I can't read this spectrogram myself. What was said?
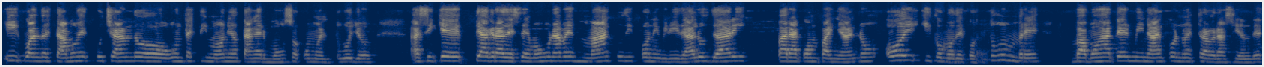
y cuando estamos escuchando un testimonio tan hermoso como el tuyo. Así que te agradecemos una vez más tu disponibilidad, Luz Dari, para acompañarnos hoy y como de costumbre, vamos a terminar con nuestra oración de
